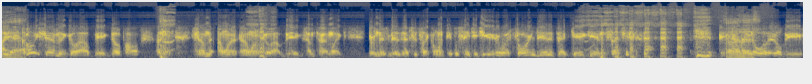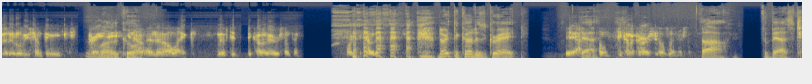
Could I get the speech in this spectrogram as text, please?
Yeah. I, I've always said I'm going to go out big though, Paul. I'm like, some I want I want to go out big sometime. Like from this business, it's like I want people to say, "Did you hear what Thorn did at that gig?" And such. Oh, I don't know what it'll be, but it'll be something oh, crazy, Well, cool. you know. And then I'll like move to Dakota or something, or Dakota. North Dakota's great. Yeah, yeah. We'll become a car salesman or something. Oh, the best.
